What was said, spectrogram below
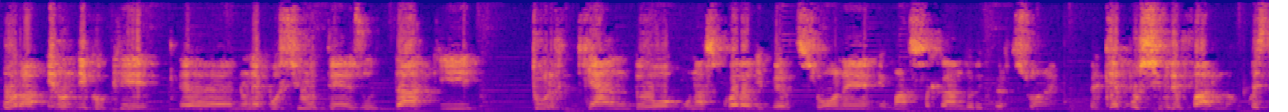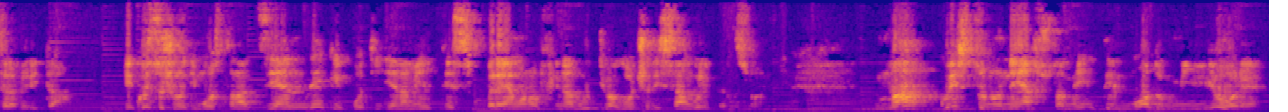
Ora, io non dico che eh, non è possibile ottenere risultati torchiando una squadra di persone e massacrando le persone, perché è possibile farlo, questa è la verità. E questo ce lo dimostrano aziende che quotidianamente spremono fino all'ultima goccia di sangue le persone ma questo non è assolutamente il modo migliore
